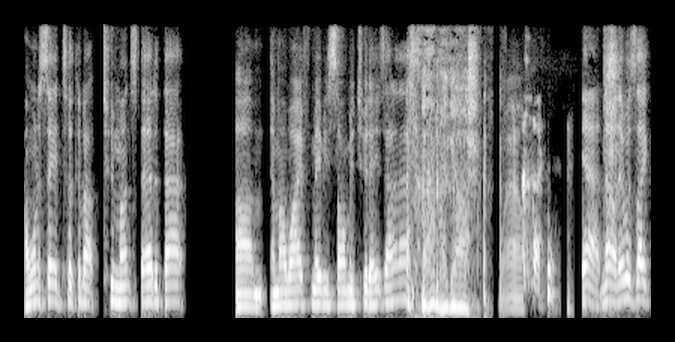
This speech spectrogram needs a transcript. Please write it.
I want to say it took about two months to edit that. Um, and my wife maybe saw me two days out of that. Oh my gosh. Wow. Yeah, no, there was like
